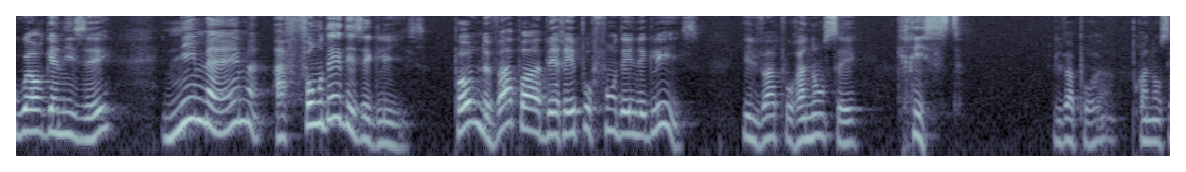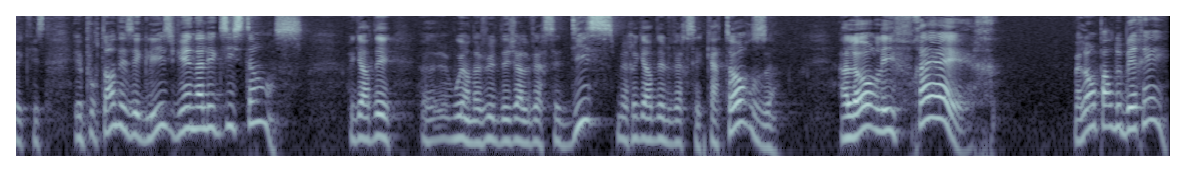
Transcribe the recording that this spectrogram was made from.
ou à organiser, ni même à fonder des églises. Paul ne va pas à Béré pour fonder une église, il va pour annoncer Christ. Il va pour, annoncer Christ. Et pourtant, des églises viennent à l'existence. Regardez, euh, oui, on a vu déjà le verset 10, mais regardez le verset 14. Alors les frères, mais là on parle de Béré,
